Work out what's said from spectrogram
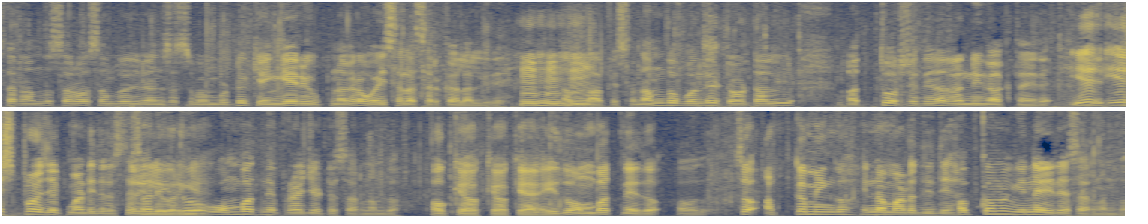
ಸರ್ ನಮ್ಮದು ಸರ್ವ ಸಂಸ್ಕೃತಿ ವೆಂಚರ್ಸ್ ಬಂದ್ಬಿಟ್ಟು ಕೆಂಗೇರಿ ಉಪನಗರ ವೈಸಲ ಸರ್ಕಲ್ ಅಲ್ಲಿದೆ. ನಮ್ದು ಆಫೀಸ್ ನಮ್ದು ಬಂದು ಟೋಟಲ್ ಹತ್ತು ವರ್ಷದಿಂದ ರನ್ನಿಂಗ್ ಆಗ್ತಾ ಇದೆ. ಎಷ್ಟು ಪ್ರಾಜೆಕ್ಟ್ ಮಾಡಿದ್ರೆ ಸರ್ ಇದು ಒಂಬತ್ತನೇ ಪ್ರಾಜೆಕ್ಟ್ ಸರ್ ನಮ್ದು. ಓಕೆ ಓಕೆ ಓಕೆ ಇದು ಒಂಬತ್ತನೇದು. ಹೌದು. ಸೊ ಅಪ್ಕಮಿಂಗು ಇನ್ನೂ ಮಾಡೋದಿದೆ ಅಪ್ಕಮಿಂಗ್ ಇನ್ನೂ ಇದೆ ಸರ್ ನಮ್ದು.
